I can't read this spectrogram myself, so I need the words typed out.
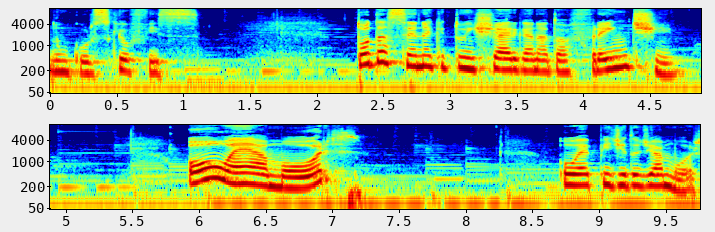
num curso que eu fiz. Toda cena que tu enxerga na tua frente ou é amor ou é pedido de amor.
